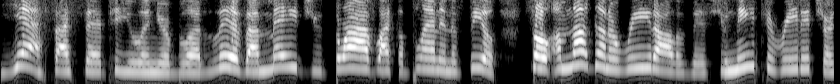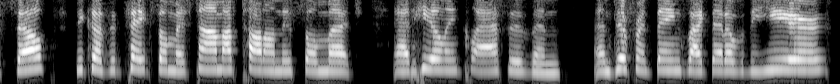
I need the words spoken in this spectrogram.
Yes, I said to you in your blood, live. I made you thrive like a plant in the field. So I'm not going to read all of this. You need to read it yourself because it takes so much time. I've taught on this so much at healing classes and and different things like that over the years.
